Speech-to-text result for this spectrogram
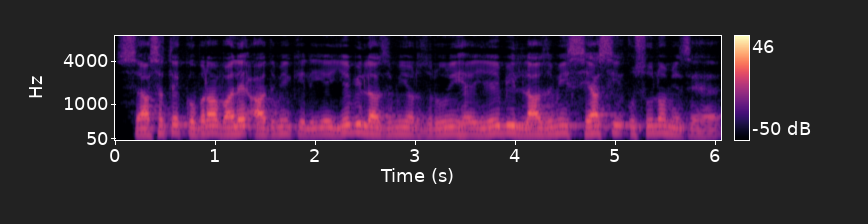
سیاست قبرا والے آدمی کے لیے یہ بھی لازمی اور ضروری ہے، یہ بھی لازمی سیاسی اصولوں میں سے ہے،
